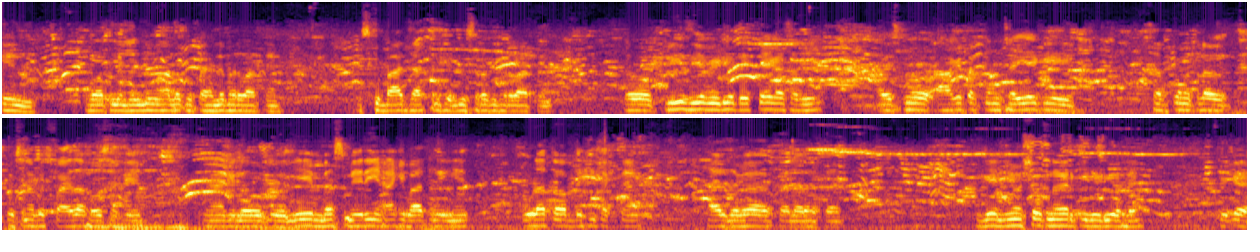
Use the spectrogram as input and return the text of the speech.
इन, वो अपने बिल्डिंग वालों को पहले भरवाते हैं। उसके बाद जाकर के दूसरों को भरवाते हैं। तो प्लीज़ ये वीडियो देखिएगा सभी। और इसको आगे तक पहुँचाइए कि सबको मतलब कुछ ना कुछ फ़ायदा हो सके। यहाँ के लोगों, ये बस मेरी यहाँ की बात नहीं है। कूड़ा तो आप देख ही सकते हैं। हर जगह फैला रहता है। ये न्यू अशोक नगर की वीडियो है। ठीक है?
